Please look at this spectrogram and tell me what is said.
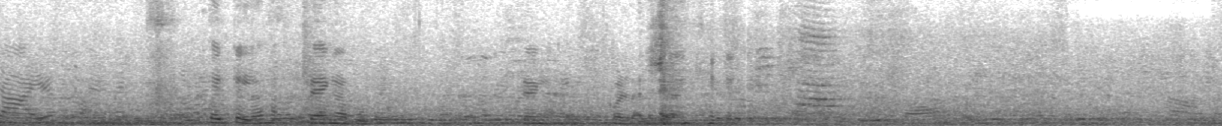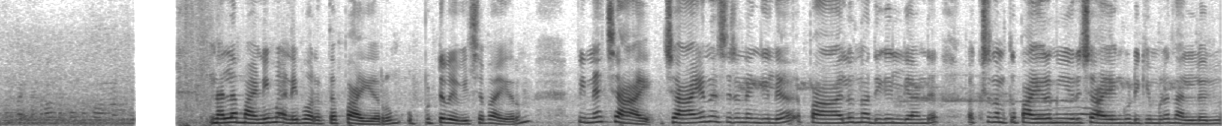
ചായ. പരിക്കല്ല തേങ്ങാപ്പൂ. തേങ്ങ കൊള്ളാം നല്ല മണി മണി പുറത്തെ പയറും ഉപ്പിട്ട് വേവിച്ച പയറും പിന്നെ ചായ. ചായ എന്ന് വെച്ചിട്ടുണ്ടെങ്കിൽ പാലൊന്നും അധികം ഇല്ലാണ്ട് പക്ഷെ നമുക്ക് പയറും ഈ ഒരു ചായയും കുടിക്കുമ്പോൾ നല്ലൊരു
